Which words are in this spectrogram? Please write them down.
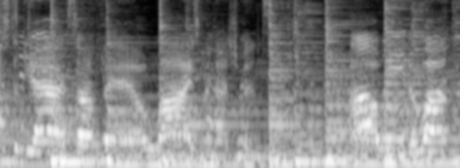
custodians of their wise management. Are we the ones,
